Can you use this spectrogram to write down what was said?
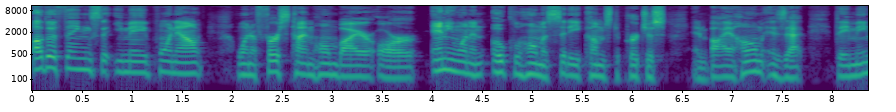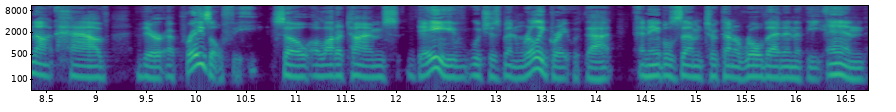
other things that you may point out when a first time home buyer or anyone in Oklahoma City comes to purchase and buy a home is that they may not have their appraisal fee. So a lot of times Dave, which has been really great with that, enables them to kind of roll that in at the end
